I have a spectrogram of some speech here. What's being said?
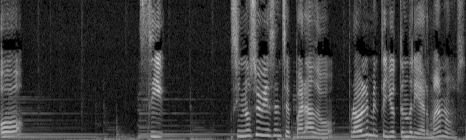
O si, si no se hubiesen separado, probablemente yo tendría hermanos.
